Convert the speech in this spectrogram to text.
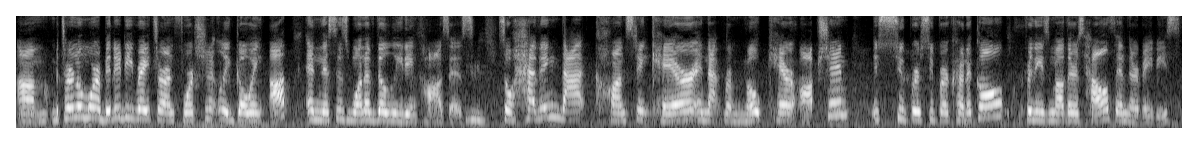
Um, maternal morbidity rates are unfortunately going up, and this is one of the leading causes. Mm. So, having that constant care and that remote care option is super, super critical for these mothers' health and their babies.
